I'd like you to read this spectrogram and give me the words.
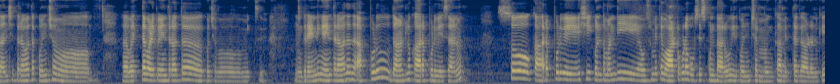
దంచిన తర్వాత కొంచెం మెత్త పడిపోయిన తర్వాత కొంచెం మిక్స్ గ్రైండింగ్ అయిన తర్వాత అప్పుడు దాంట్లో కారప్పొడి వేసాను సో కారప్పొడి వేసి కొంతమంది అవసరమైతే వాటర్ కూడా పోసేసుకుంటారు. ఇది కొంచెం ఇంకా మెత్తగా కావడానికి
